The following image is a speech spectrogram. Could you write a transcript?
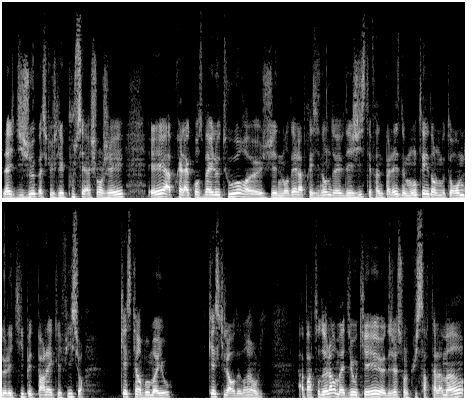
là je dis jeu parce que je l'ai poussé à changer. Et après la course by le tour, j'ai demandé à la présidente de FDJ, Stéphane Palès, de monter dans le motorhome de l'équipe et de parler avec les filles sur qu'est-ce qu'un beau maillot, qu'est-ce qui leur donnerait envie? À partir de là, on m'a dit ok, euh, déjà sur le cuissard à la main,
